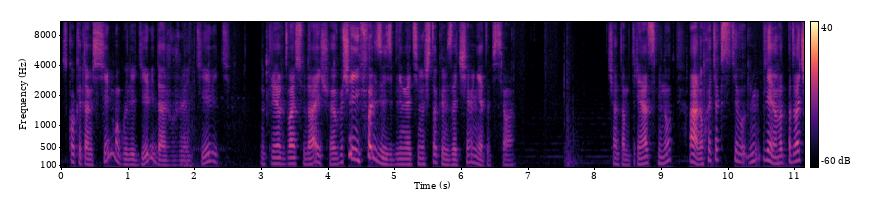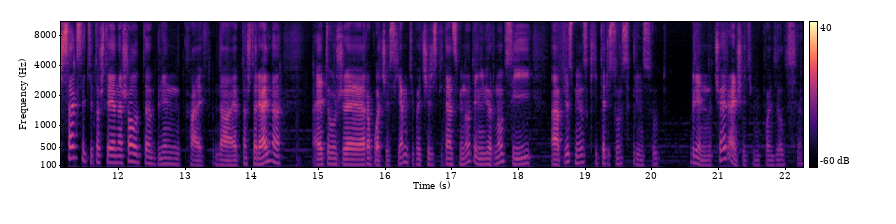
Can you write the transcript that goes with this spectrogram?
Сколько там, 7 могу или 9 даже уже? 9. Например, 2 сюда еще. Я вообще не пользуюсь, блин, этими штуками. Зачем мне это все? Чем там, 13 минут? А, ну хотя, кстати, блин, вот по 2 часа, кстати, то, что я нашел, это, блин, кайф. Да, потому что реально это уже рабочая схема, типа через 15 минут они вернутся и а, плюс-минус какие-то ресурсы принесут. Блин, ну что я раньше этим не пользовался?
